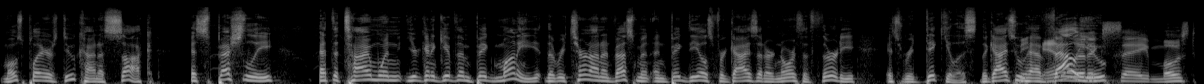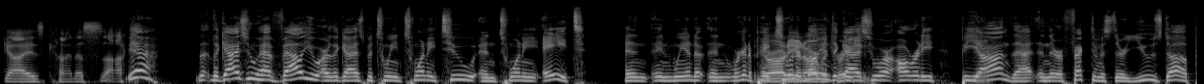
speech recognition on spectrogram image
most players do kind of suck, especially. At the time when you're going to give them big money, the return on investment and big deals for guys that are north of 30, it's ridiculous. The guys who The have value, say most guys kind of suck. yeah. The, the guys who have value are the guys between 22 and 28. And, and we end up and we're going to pay 200 in million to guys who are already beyond that and their effectiveness they're used up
